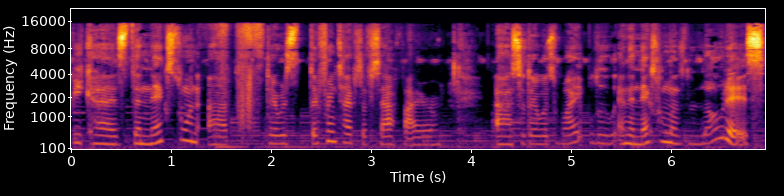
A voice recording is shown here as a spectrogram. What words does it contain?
because the next one up there was different types of sapphire uh, so there was white blue and the next one was lotus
